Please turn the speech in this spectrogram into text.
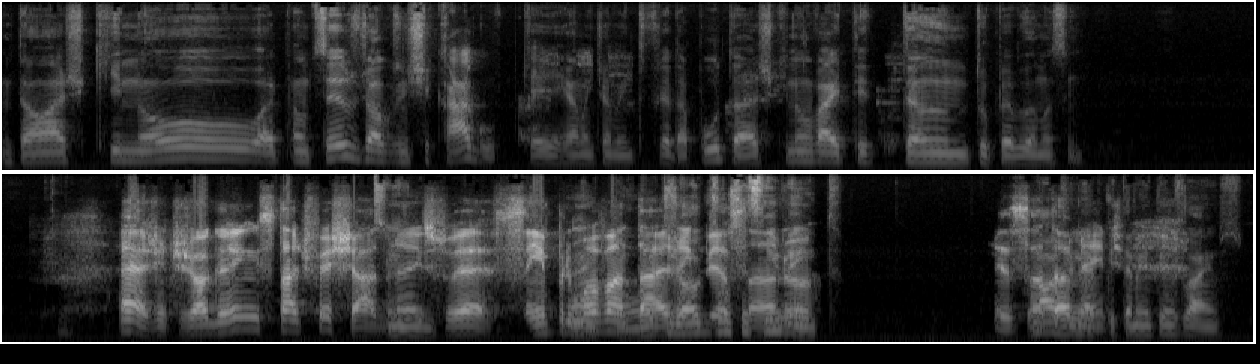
Então acho que no. A não ser os jogos em Chicago, que aí realmente é um vento filho da puta, acho que não vai ter tanto problema assim. É, a gente joga em estádio fechado, Sim. né? Isso é sempre É, uma então, vantagem pensando. vento. Nove, né? Exatamente. Porque também tem os Lions.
